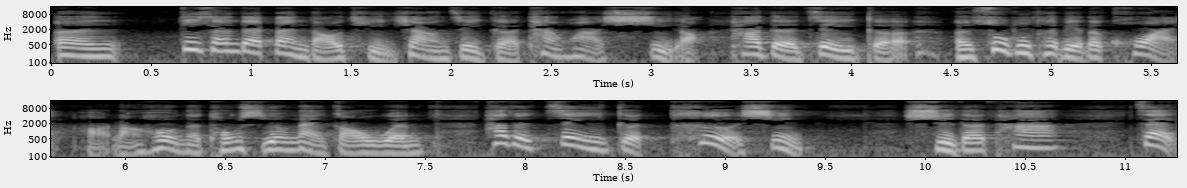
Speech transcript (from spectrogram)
嗯，第三代半导体像这个碳化系啊，它的这个呃速度特别的快哈，然后呢，同时又耐高温，它的这一个特性，使得它在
